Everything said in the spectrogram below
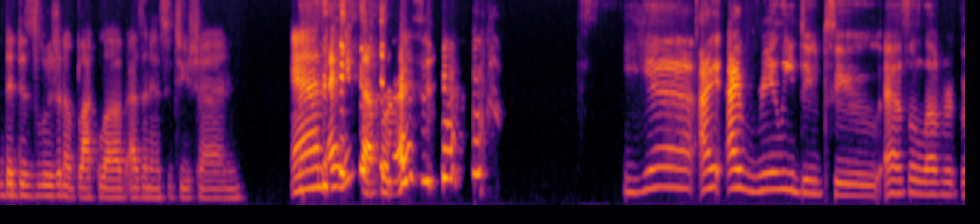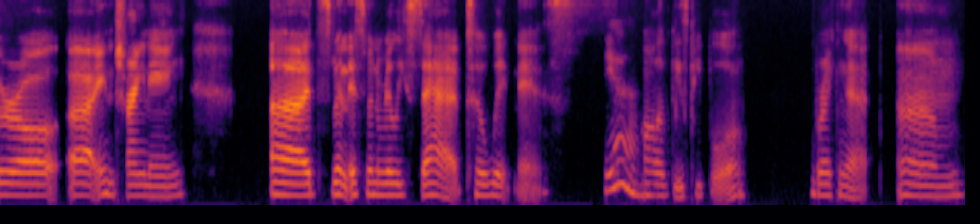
the disillusion of Black love as an institution. And I hate that for us. yeah, I I really do too. As a lover girl uh in training, uh it's been it's been really sad to witness yeah all of these people breaking up um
